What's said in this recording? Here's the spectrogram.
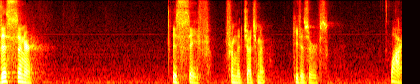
This sinner is safe from the judgment he deserves. Why?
